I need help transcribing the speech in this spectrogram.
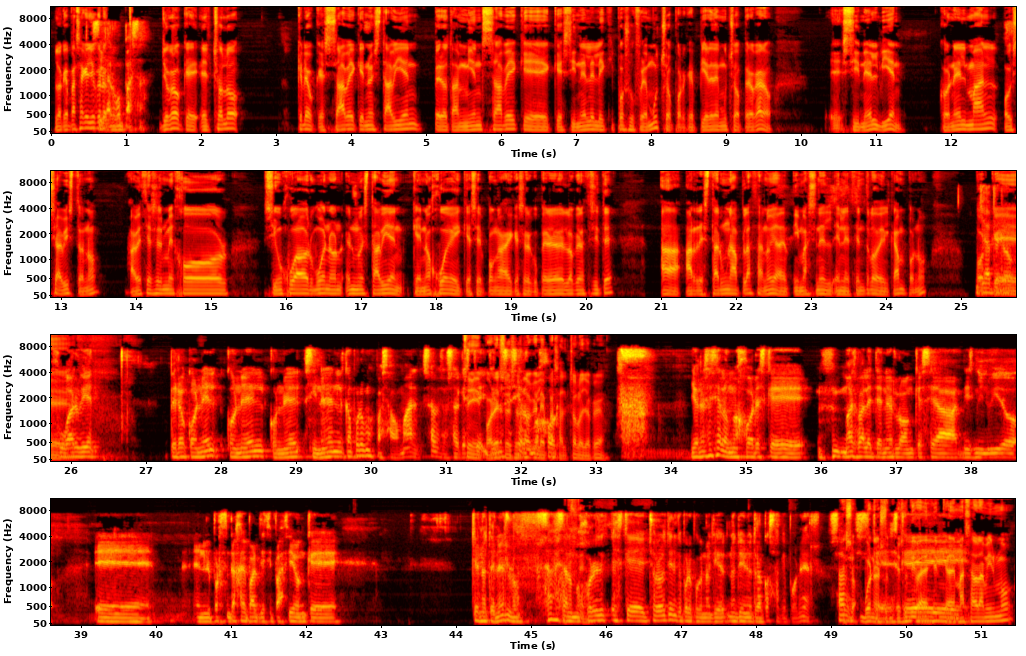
Lo que pasa que yo Sí, creo, algo pasa. yo creo que el Cholo creo que sabe que no está bien, pero también sabe que, que sin él el equipo sufre mucho porque pierde mucho. Pero claro, eh, sin él bien, con él mal, hoy se ha visto, ¿no? A veces es mejor si un jugador bueno no está bien, que no juegue y que se ponga y que se recupere lo que necesite, a, a restar una plaza, ¿no? Y, a- y más en el, en el centro del campo, ¿no? Ya, pero jugar bien. Pero con él, con él, con él, sin él en el campo lo hemos pasado mal, ¿sabes? O sea, que Sí, es que por yo eso, no sé eso si es lo lo que le pasa al Cholo, yo creo. yo no sé si a lo mejor es que más vale tenerlo aunque sea disminuido eh, en el porcentaje de participación que que no tenerlo, ¿sabes? A lo mejor es que el Cholo lo tiene que poner porque no tiene, no tiene otra cosa que poner, ¿sabes? Eso- bueno, Que eso, es eso te iba a decir, que que- además ahora mismo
